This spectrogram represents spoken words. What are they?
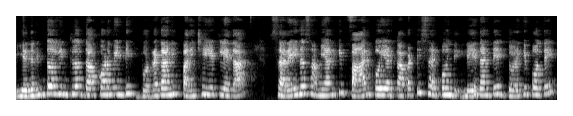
ఎదిరింటోళ్ళ ఇంట్లో దాక్కోవడం ఏంటి? బుర్రగాని పని చేయట్లేదా? సరైన సమయానికి పారిపోయాడు కాబట్టి సరిపోయింది. లేదంటే దొరికిపోతే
